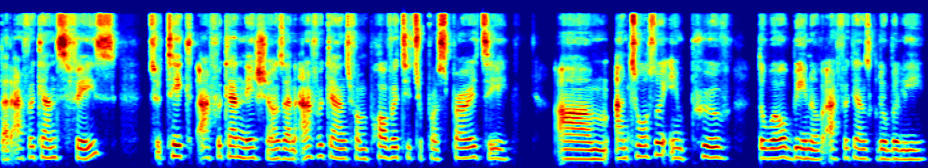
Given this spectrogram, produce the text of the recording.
that Africans face, to take African nations and Africans from poverty to prosperity, um, and to also improve the well-being of Africans globally.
